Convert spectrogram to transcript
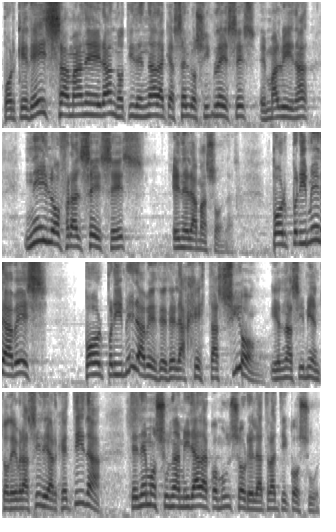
Porque de esa manera no tienen nada que hacer los ingleses en Malvinas, ni los franceses en el Amazonas. Por primera vez, por primera vez desde la gestación y el nacimiento de Brasil y Argentina, tenemos una mirada común sobre el Atlántico Sur.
